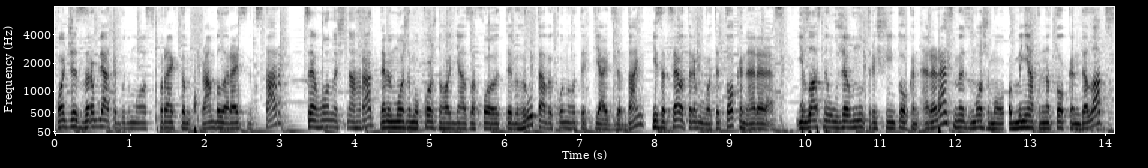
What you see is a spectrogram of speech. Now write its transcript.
Отже, заробляти будемо з проектом Rumble Racing Star. Це гоночна гра, де ми можемо кожного дня заходити в гру та виконувати 5 завдань, і за це отримувати токен RRS. І власне уже внутрішній токен RRS ми зможемо обміняти на токен Deluxe,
